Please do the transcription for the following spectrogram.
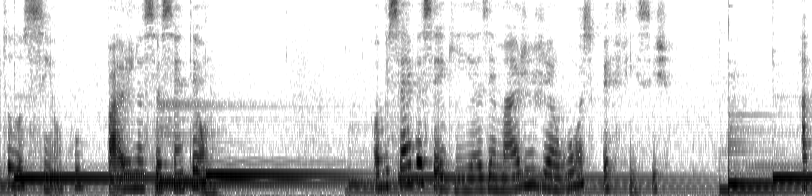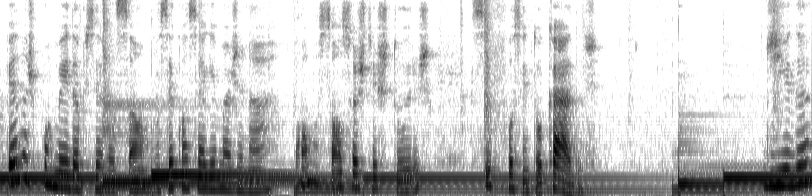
Capítulo 5, página 61. Observe a seguir as imagens de algumas superfícies. Apenas por meio da observação você consegue imaginar como são suas texturas se fossem tocadas. Diga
